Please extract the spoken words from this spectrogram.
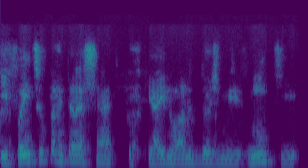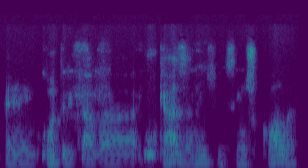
E foi super interessante, porque aí no ano de 2020, é, enquanto ele estava em casa, né, enfim, sem escola,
